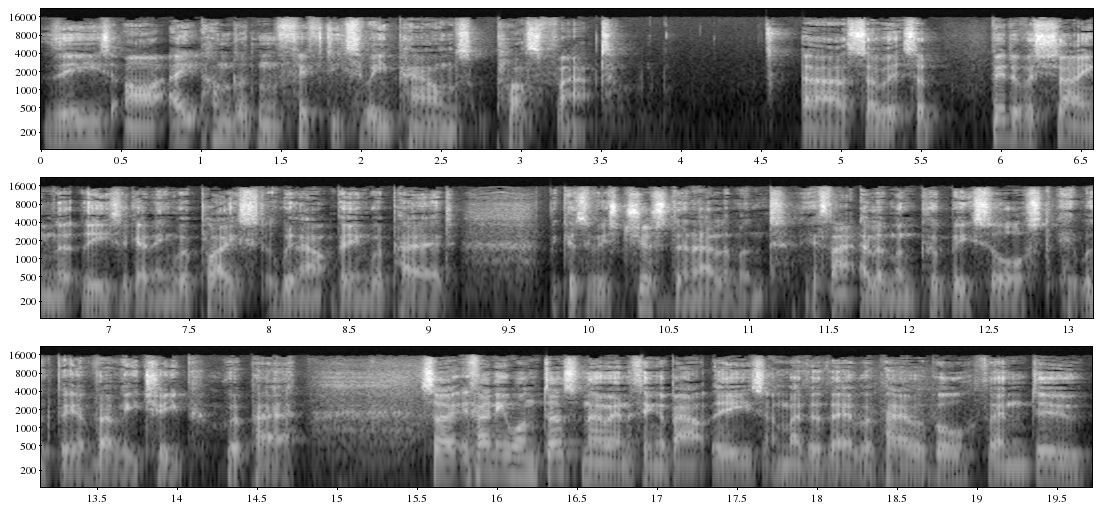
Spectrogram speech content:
These are £853 plus VAT. Uh, so it's a bit of a shame that these are getting replaced without being repaired because if it's just an element, if that element could be sourced, it would be a very cheap repair. So if anyone does know anything about these and whether they're repairable, then do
